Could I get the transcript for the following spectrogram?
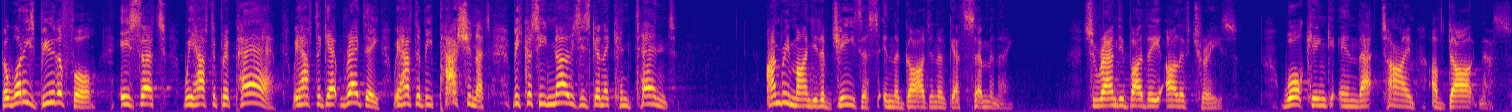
But what is beautiful is that we have to prepare. We have to get ready. We have to be passionate because he knows he's going to contend. I'm reminded of Jesus in the Garden of Gethsemane, surrounded by the olive trees, walking in that time of darkness.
